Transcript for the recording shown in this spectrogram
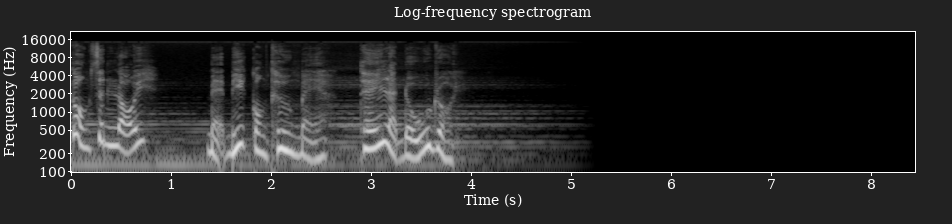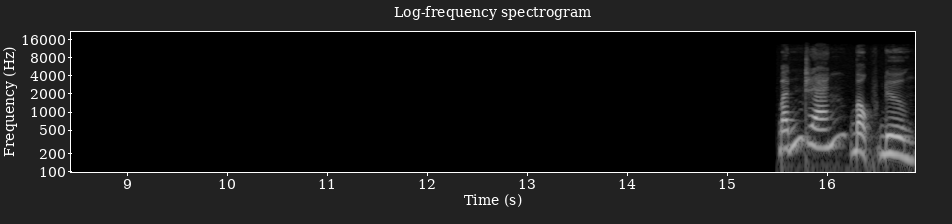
con xin lỗi. Mẹ biết con thương mẹ. Thế là đủ rồi. Bánh rán bọc đường.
